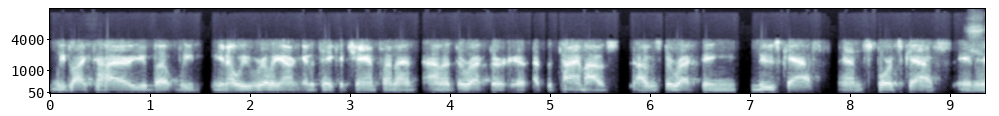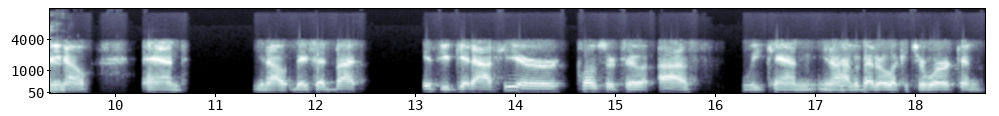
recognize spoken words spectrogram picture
we'd like to hire you, but we, you know, we really aren't going to take a chance on a on a director." At the time, I was I was directing newscasts and sportscasts in sure. Reno, and you know, they said, "But if you get out here closer to us, we can, you know, have a better look at your work and."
